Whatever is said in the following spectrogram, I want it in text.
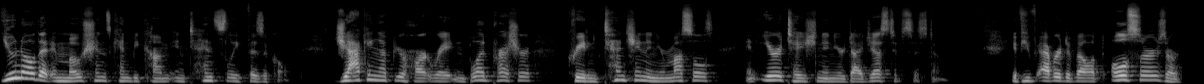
you know that emotions can become intensely physical, jacking up your heart rate and blood pressure, creating tension in your muscles and irritation in your digestive system. If you've ever developed ulcers or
